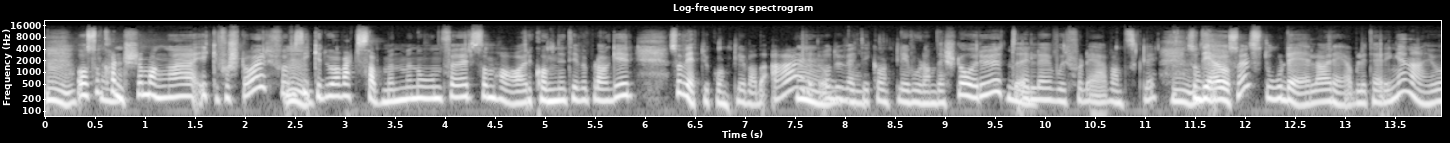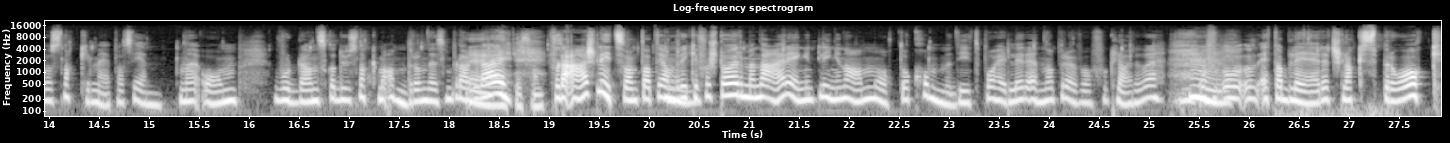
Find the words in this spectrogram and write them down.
Mm. Og som kanskje mange ikke forstår. For hvis Mm. ikke du har vært sammen med noen før som har kognitive plager, så vet du ikke ordentlig hva det er, Mm. og du vet ikke ordentlig hvordan det slår ut, Mm. eller hvorfor det er vanskelig. Mm. Så det er jo også en stor del av rehabiliteringen, er jo å snakke med pasientene om hvordan skal du snakke med andre om det som plager deg. For det er slitsomt at de andre Mm. ikke forstår, men det er egentlig ingen annen måte å komme dit på heller enn å prøve å forklare det. Mm. Og, og, etablere et slags språk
